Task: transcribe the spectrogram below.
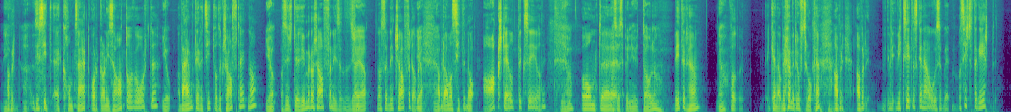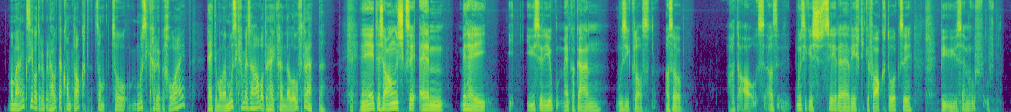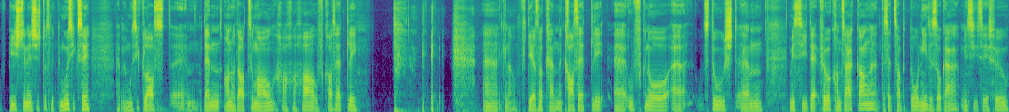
Nein. Aber Ah, Ihr so- seid ein Konzertorganisator geworden, Ja, während der Zeit, die ihr geschafft habt noch. ja, Also ihr dürft immer noch arbeiten, also das ist ja, nicht, ja, dass ihr nicht schafft, aber, ja, ja, aber damals seid ihr noch Angestellte gewesen, oder? ja. Und äh, Also das bin ich heute auch noch. wieder, hä? Ja. Genau, wir kommen darauf zurück. Aber, aber wie, wie sieht das genau aus? Was ist der erste Moment, gewesen, wo ihr überhaupt einen Kontakt zum, zu Musikern bekommen habt? Da hätte mal einen Musiker müssen haben, der auftreten Nein, das war anders. Ähm, wir haben in unserer Jugend mega gerne Musik gelassen. Also, halt alles. Also, Musik war ein sehr äh, wichtiger Faktor bei uns. Wenn man auf, auf, auf Pisten ist, ist das mit der Musik gewesen. Hat man Musik gelassen. Ähm, dann auch noch dazu mal, hahaha, auf Kassettli. äh, genau, für die, die es noch kennen, Kassettli äh, aufgenommen, äh, austauscht. Ähm, wir sind dann viele Konzerte gegangen, das hat es aber hier nicht so gegeben. Wir sind sehr viel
